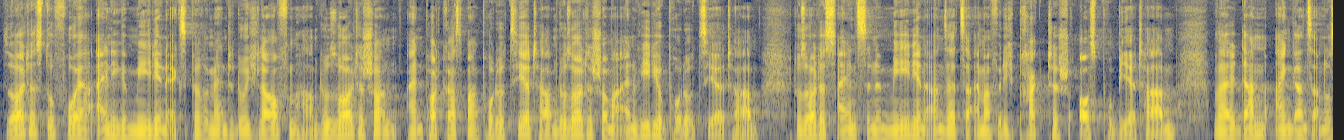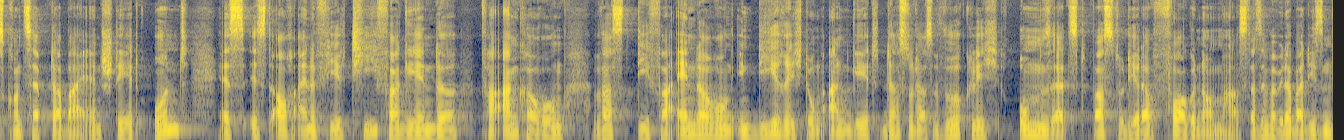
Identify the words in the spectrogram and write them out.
solltest du vorher einige Medienexperimente durchlaufen haben. Du solltest schon einen Podcast mal produziert haben. Du solltest schon mal ein Video produziert haben. Du solltest einzelne Medienansätze einmal für dich praktisch ausprobiert haben, weil dann ein ganz anderes Konzept dabei entsteht. Und es ist auch eine viel tiefer gehende Verankerung, was die Veränderung in die Richtung angeht, dass du das wirklich umsetzt, was du dir da vorgenommen hast. Da sind wir wieder bei diesem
